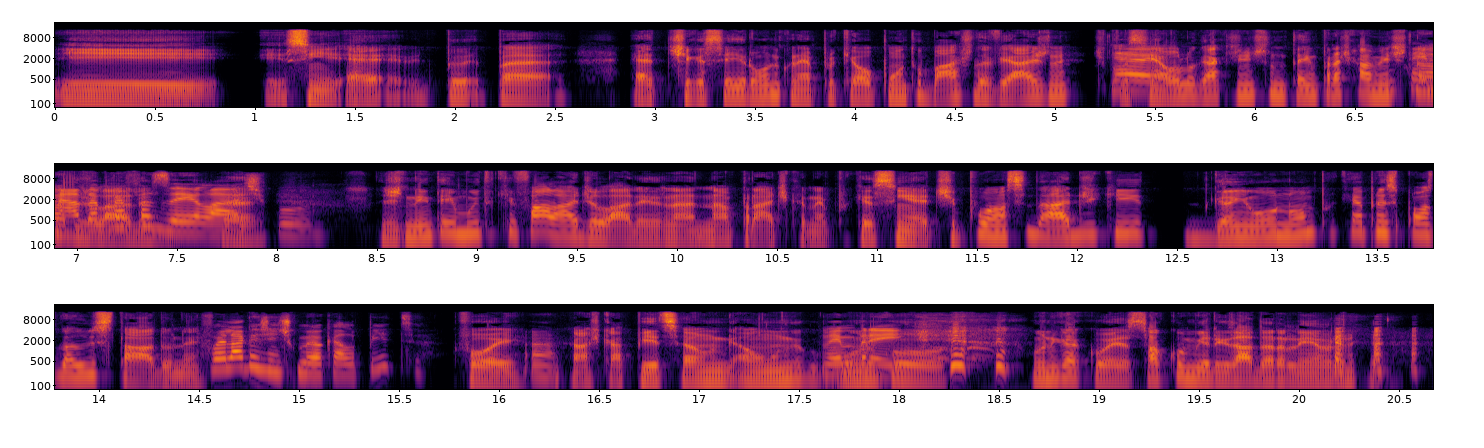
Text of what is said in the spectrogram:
e, assim, é, pra- é, chega a ser irônico, né? Porque é o ponto baixo da viagem, né? Tipo É. assim, é o lugar que a gente não tem Não praticamente tem nada, nada lá, pra né? fazer lá, É. tipo. A gente nem tem muito o que falar de lá, né, na, na prática, né? Porque assim, é tipo uma cidade que ganhou o nome porque é a principal cidade do estado, né? Foi lá que a gente comeu aquela pizza? Foi. Ah. Acho que a pizza é a única, a única, única coisa. Só comida que a Isadora lembra, né?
